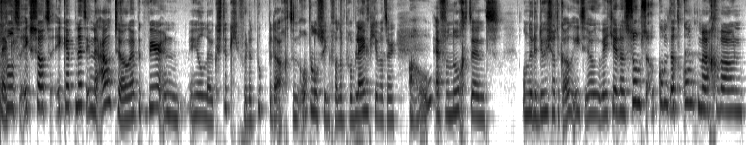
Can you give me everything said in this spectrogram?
bijvoorbeeld, ik, zat, ik heb net in de auto heb ik weer een heel leuk stukje voor dat boek bedacht. Een oplossing van een probleempje wat er Oh. En vanochtend onder de douche had ik ook iets weet je, dat soms komt dat komt me gewoon.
